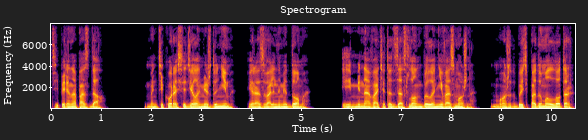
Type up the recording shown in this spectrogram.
Теперь он опоздал. Мантикора сидела между ним и развалинами дома. И миновать этот заслон было невозможно. Может быть, подумал Лотар,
